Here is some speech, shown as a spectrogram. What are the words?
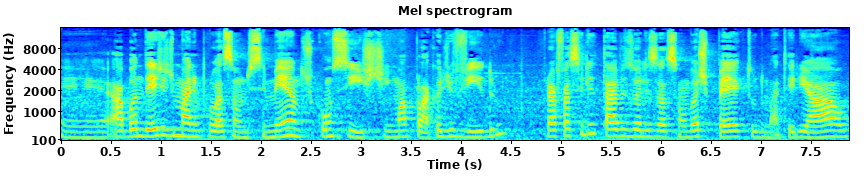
É, a bandeja de manipulação de cimentos consiste em uma placa de vidro para facilitar a visualização do aspecto do material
